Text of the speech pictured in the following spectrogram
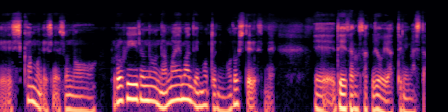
えー、しかもですね、その、プロフィールの名前まで元に戻してですね、えー、データの削除をやってみました。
